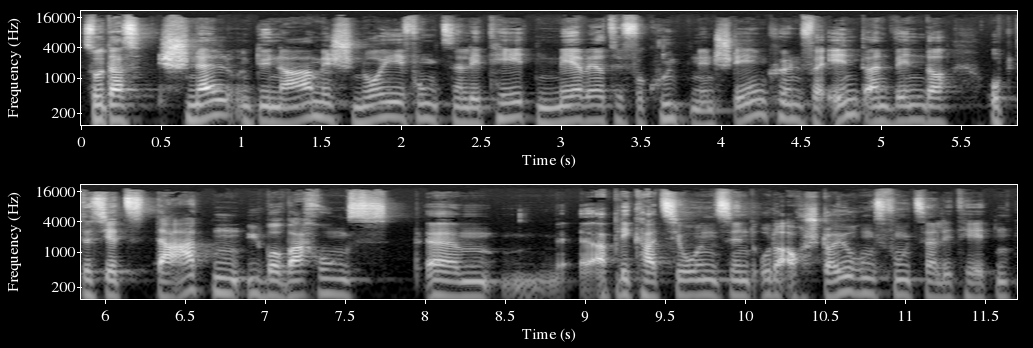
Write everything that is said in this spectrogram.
so dass schnell und dynamisch neue Funktionalitäten, Mehrwerte für Kunden entstehen können, für Endanwender, ob das jetzt Datenüberwachungs ähm, Applikationen sind oder auch Steuerungsfunktionalitäten.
